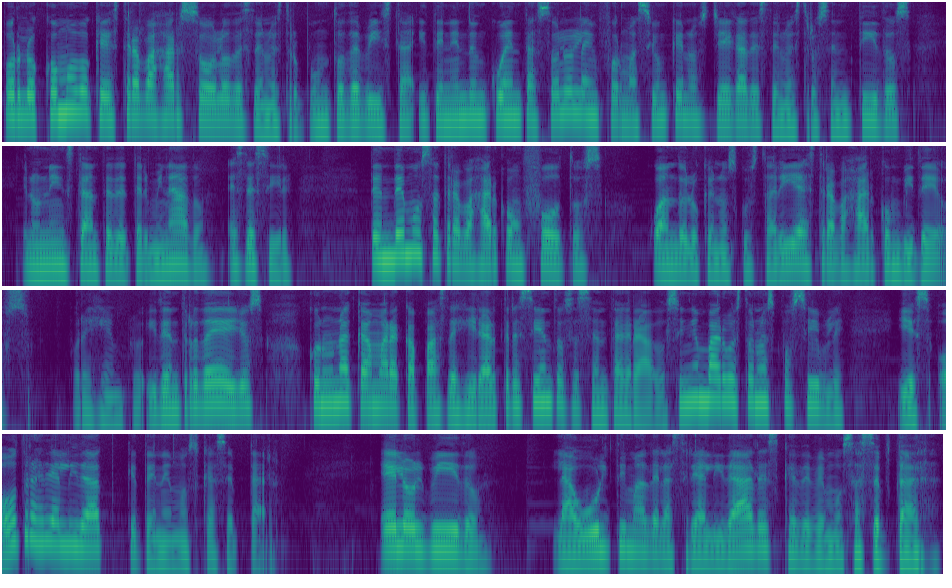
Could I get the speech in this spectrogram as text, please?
Por lo cómodo que es trabajar solo desde nuestro punto de vista y teniendo en cuenta solo la información que nos llega desde nuestros sentidos en un instante determinado. Es decir, tendemos a trabajar con fotos cuando lo que nos gustaría es trabajar con videos, por ejemplo, y dentro de ellos con una cámara capaz de girar 360 grados. Sin embargo, esto no es posible y es otra realidad que tenemos que aceptar. El olvido, la última de las realidades que debemos aceptar.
